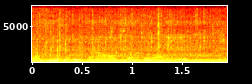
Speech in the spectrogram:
já jsem ruce nám odstartovali.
